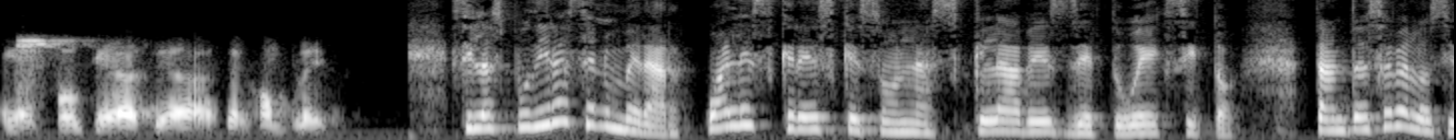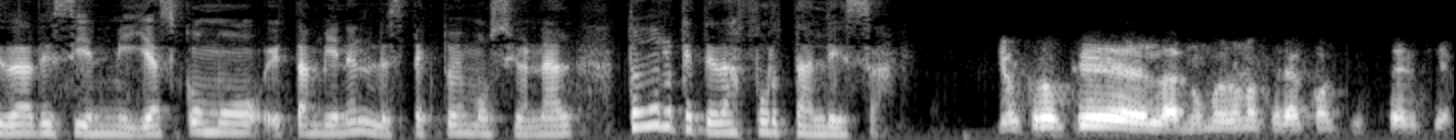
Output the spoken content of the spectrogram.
en enfoque hacia, hacia el home plate. Si las pudieras enumerar, ¿cuáles crees que son las claves de tu éxito? Tanto esa velocidad de 100 millas como eh, también en el aspecto emocional, todo lo que te da fortaleza. Yo creo que la número uno sería consistencia.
